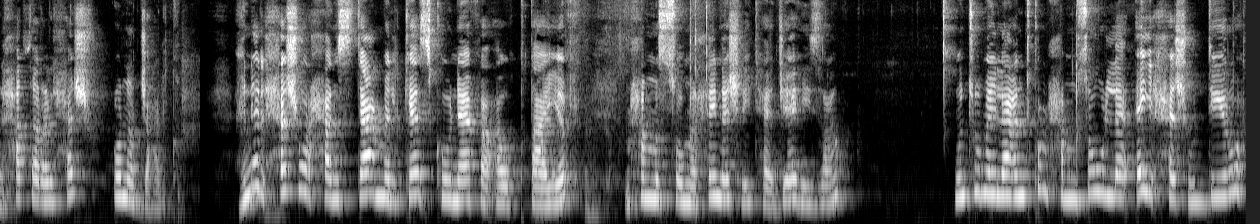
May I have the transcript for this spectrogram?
نحضر الحشو ونرجع لكم. هنا الحشو راح نستعمل كاس كنافة أو قطايف. محمصو مرحينة شريتها جاهزة. وأنتم إلا عندكم حمصوا ولا أي حشو ديروه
